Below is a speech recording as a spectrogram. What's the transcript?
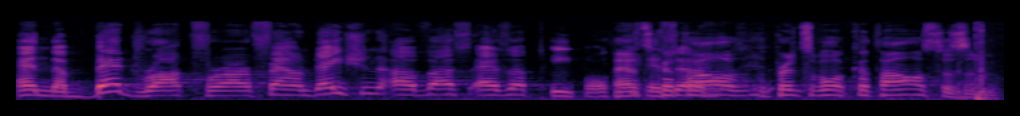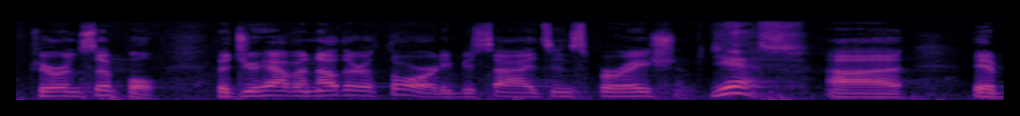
and the bedrock for our foundation of us as a people. That's Catholic, the principle of Catholicism, pure and simple, that you have another authority besides inspiration. yes. Uh, it,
